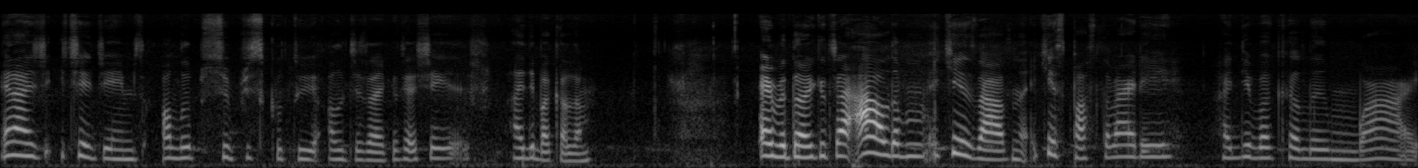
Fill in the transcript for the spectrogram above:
enerji içeceğimizi alıp sürpriz kutuyu alacağız arkadaşlar. Hadi bakalım. Evet arkadaşlar aldım. İkiz ağzına ikiz pasta verdi. Hadi bakalım vay.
